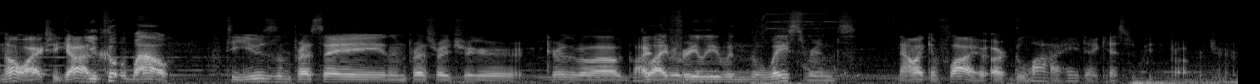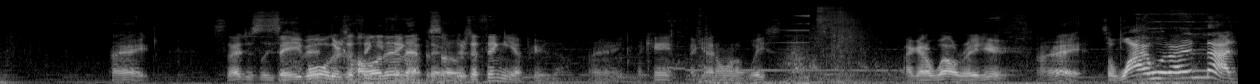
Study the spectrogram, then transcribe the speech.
No, I actually got You it. could. Wow. To use them, press A, and then press right trigger. Curve allow glide, Glide freely when the waste rins. Now I can fly, or glide, I guess would be the proper term. Alright. So that just leaves Save it. Oh, there's a thingy thing up there. There's a thingy up here though. Alright. I can't. I, I don't want to waste. I got a well right here. Alright. So why would I not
